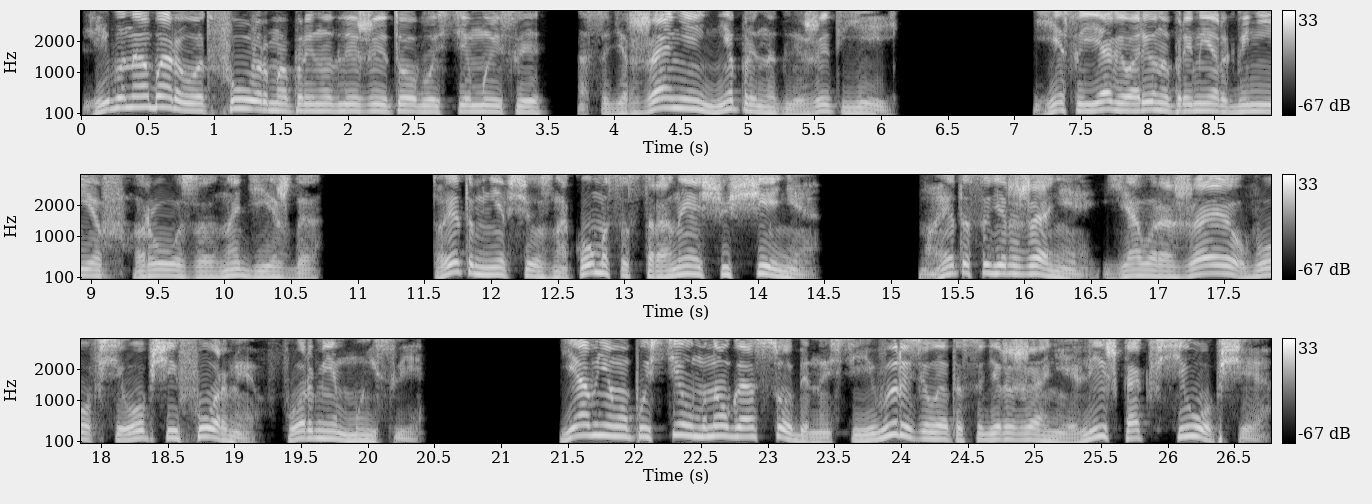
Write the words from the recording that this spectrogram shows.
либо наоборот, форма принадлежит области мысли, а содержание не принадлежит ей. Если я говорю, например, гнев, роза, надежда, то это мне все знакомо со стороны ощущения, но это содержание я выражаю во всеобщей форме, в форме мысли. Я в нем опустил много особенностей и выразил это содержание лишь как всеобщее.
